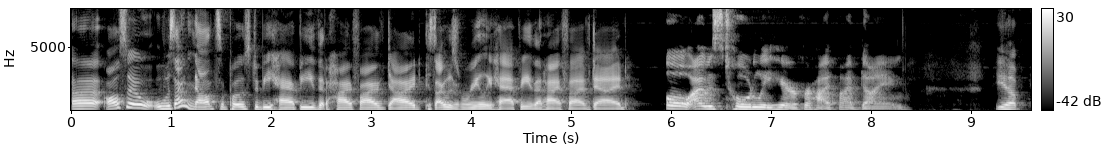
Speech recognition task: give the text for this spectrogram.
uh, also was i not supposed to be happy that high five died because i was really happy that high five died Oh, I was totally here for high five dying. yep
